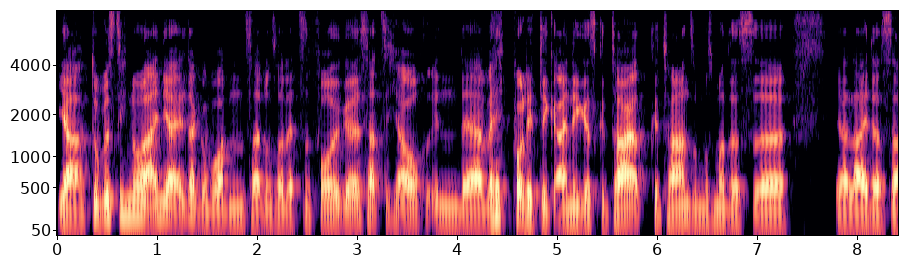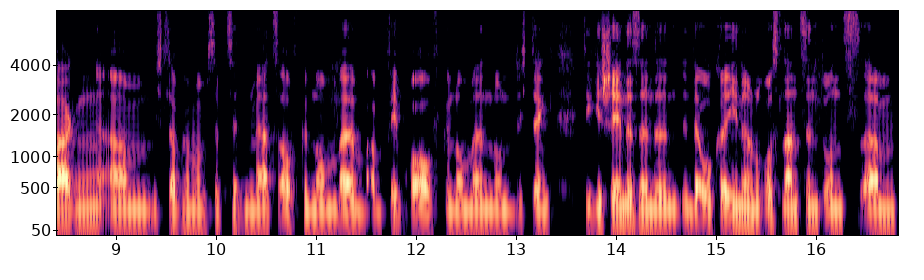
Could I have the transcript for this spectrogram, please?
ja, du bist nicht nur ein Jahr älter geworden seit unserer letzten Folge, es hat sich auch in der Weltpolitik einiges geta getan, so muss man das äh, ja leider sagen. Ähm, ich glaube, wir haben am 17. März aufgenommen, ähm, am Februar aufgenommen und ich denke, die Geschehnisse in, den, in, der Ukraine und Russland sind uns ähm,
